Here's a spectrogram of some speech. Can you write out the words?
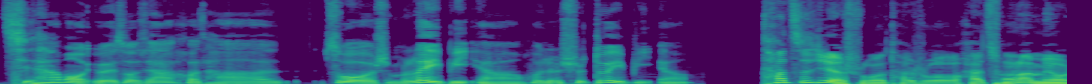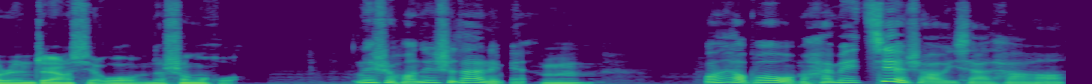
其他某一位作家和他做什么类比啊，或者是对比啊。他自己也说，他说还从来没有人这样写过我们的生活。那是黄金时代里面，嗯，王小波，我们还没介绍一下他哈。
